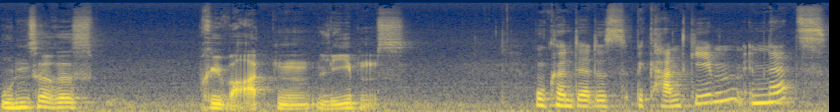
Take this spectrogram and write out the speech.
unseres privaten Lebens. Wo könnte er das bekannt geben im Netz?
